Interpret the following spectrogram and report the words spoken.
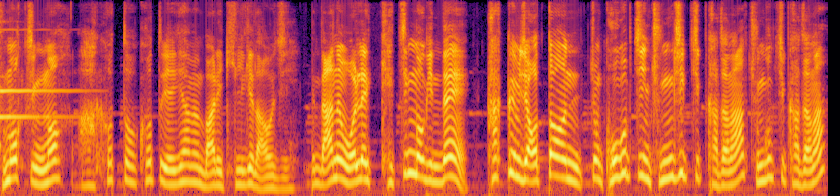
부먹 찍먹? 아 그것도 그것도 얘기하면 말이 길게 나오지 나는 원래 개찍먹인데 가끔 이제 어떤 좀 고급진 중식집 가잖아? 중국집 가잖아?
